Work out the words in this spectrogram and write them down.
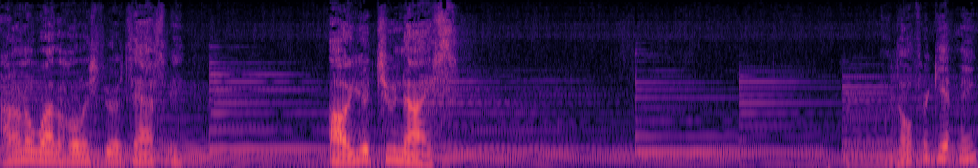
I don't know why the Holy Spirit's asked me. Oh, you're too nice. Well, don't forget me.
